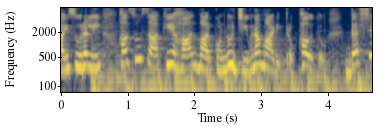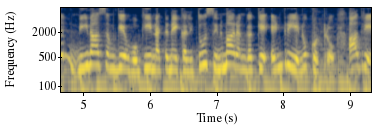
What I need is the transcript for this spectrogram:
ಮೈಸೂರಲ್ಲಿ ಹಸು ಸಾಕಿ ಹಾಲ್ ಮಾರ್ಕೊಂಡು ಜೀವನ ಮಾಡಿದ್ರು. ಹೌದು, ದರ್ಶನ್ ನೀನಾಸಂಗೆ ಹೋಗಿ ನಟನೆ ಕಲಿತು ಸಿನಿಮಾ ರಂಗಕ್ಕೆ ಎಂಟ್ರಿ ಏನು ಕೊಟ್ರು. ಆದ್ರೆ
